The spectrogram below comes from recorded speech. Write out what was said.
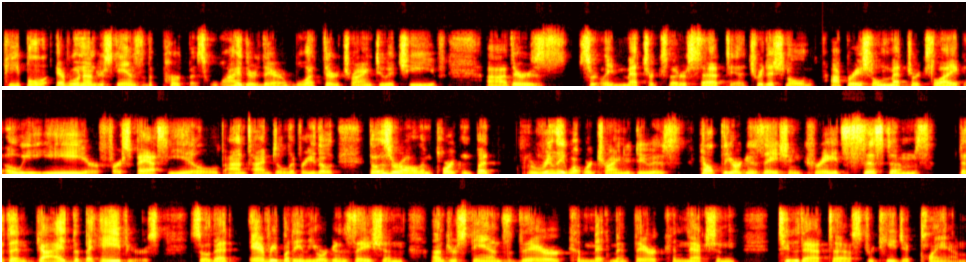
people everyone understands the purpose why they're there what they're trying to achieve uh, there's certainly metrics that are set uh, traditional operational metrics like oee or first pass yield on time delivery those, those are all important but really what we're trying to do is help the organization create systems that then guide the behaviors so that everybody in the organization understands their commitment, their connection to that uh, strategic plan.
